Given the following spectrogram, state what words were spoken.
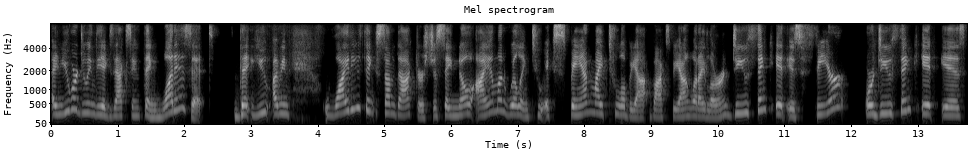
And you are doing the exact same thing. What is it that you, I mean, why do you think some doctors just say, no, I am unwilling to expand my toolbox beyond what I learned? Do you think it is fear Or do you think it is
